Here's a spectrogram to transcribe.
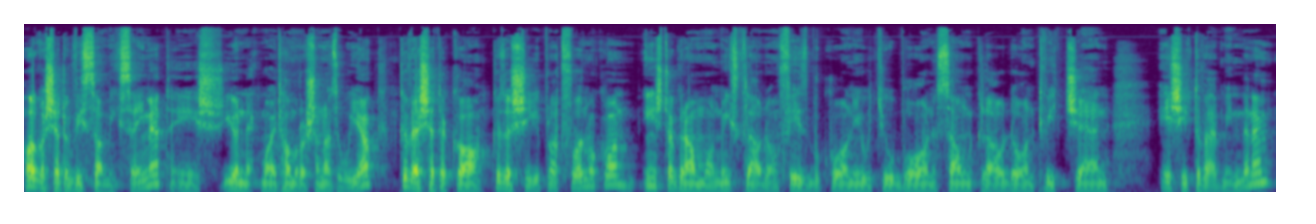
Hallgassátok vissza a mixeimet, és jönnek majd hamarosan az újak. Kövessetek a közösségi platformokon, Instagramon, Mixcloudon, Facebookon, YouTube-on, Soundcloudon, Twitchen, és így tovább mindenem.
